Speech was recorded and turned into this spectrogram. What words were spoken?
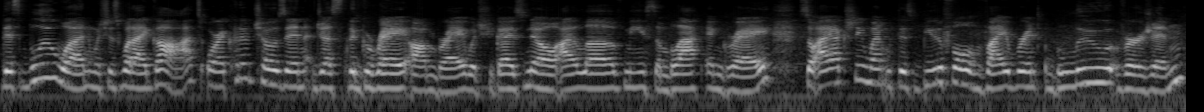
this blue one, which is what I got, or I could have chosen just the gray ombre, which you guys know I love me some black and gray. So I actually went with this beautiful, vibrant blue version.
